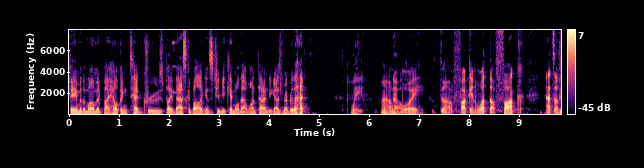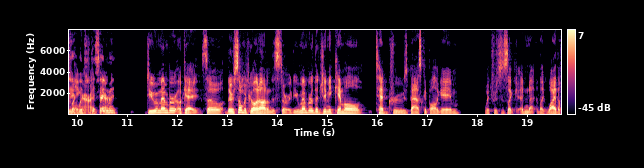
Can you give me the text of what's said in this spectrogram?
fame of the moment by helping Ted Cruz play basketball against Jimmy Kimmel that one time. Do you guys remember that? Wait. Oh No. boy. Oh fucking what the fuck? That's a Yeah, flagrant what you right just say to there. me? Do you remember? Okay, so there's so much going on in this story. Do you remember the Jimmy Kimmel Ted Cruz basketball game, which was just like like why the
